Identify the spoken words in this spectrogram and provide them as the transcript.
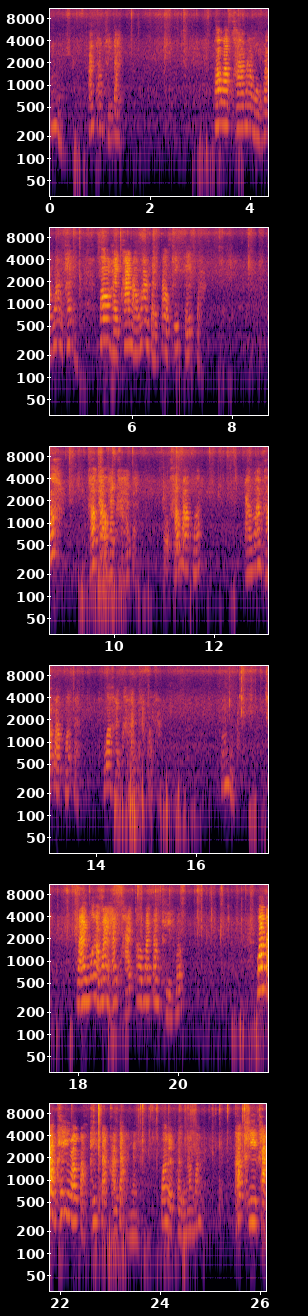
อืมอันทำสิได้เพราะว่าคาหน้าหมูราว่านแค่พ่อให้คาหน้าว่านไปเต้าคิดเอ็กว่าเอ้อเขาเท่าให้ขายแต่เขารับหมดตามว่านเขารับหมดแต่ว่าให้ขายแต่ว่าทำอืมไม่เมื่อไม่ให้ขายก็ไม่ต้องขี่รถ ว่าต้องขี่เราต้องขี่จักรยานไงว่าเลยตื่นมาว่าก็ขี่ค่ะ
